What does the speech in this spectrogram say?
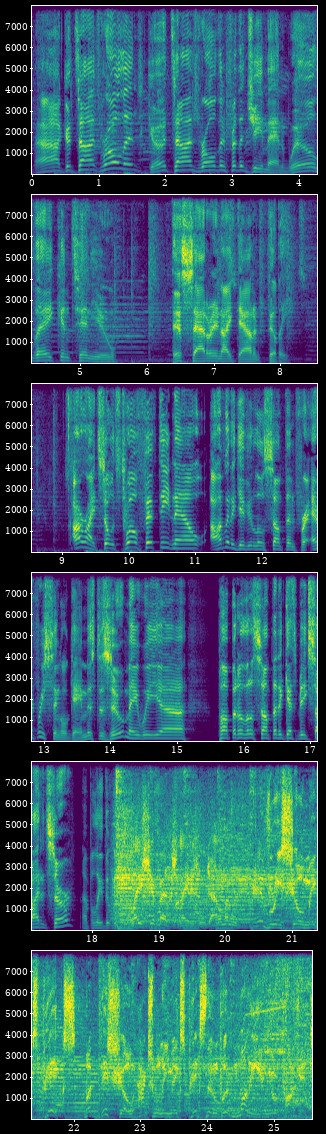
Ah, good times rolling. Good times rolling for the G Men. Will they continue this Saturday night down in Philly? All right, so it's 1250 now. I'm going to give you a little something for every single game. Mr. Zoo, may we uh, pump it a little something that gets me excited, sir? I believe that we Place your bets, ladies and gentlemen. Every show makes picks, but this show actually makes picks that'll put money in your pocket.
